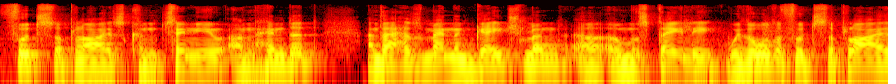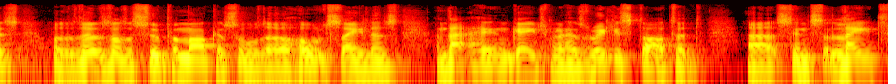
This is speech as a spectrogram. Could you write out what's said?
food supplies continue unhindered. And that has meant engagement uh, almost daily with all the food suppliers, whether those are the supermarkets or the wholesalers. And that engagement has really started uh, since late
